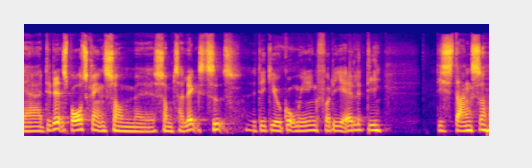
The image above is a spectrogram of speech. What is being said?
er, det er den sportsgren, som, øh, som tager længst tid. Det giver jo god mening, fordi alle de distancer,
